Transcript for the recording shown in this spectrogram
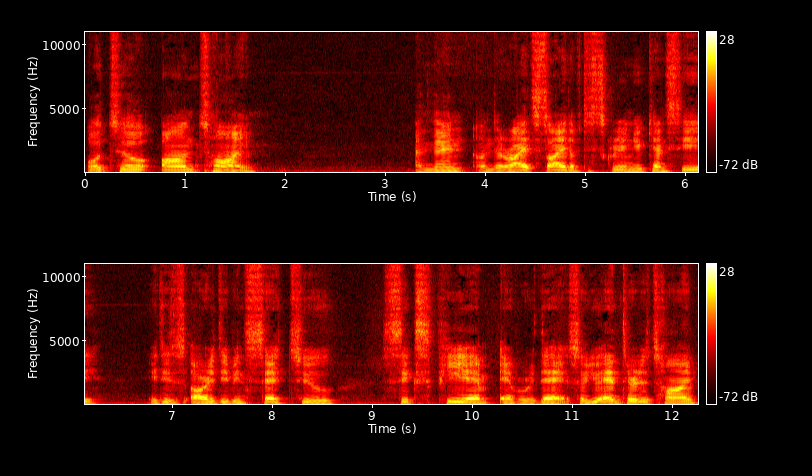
auto on time and then on the right side of the screen you can see it is already been set to 6 p.m. every day so you enter the time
